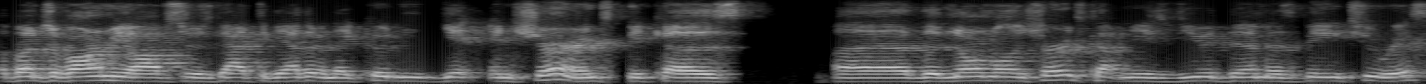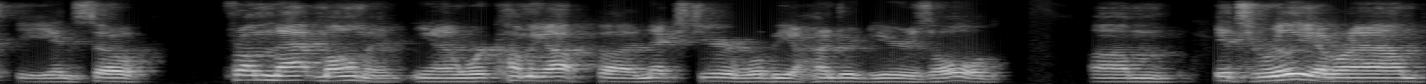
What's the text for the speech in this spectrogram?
a bunch of army officers got together and they couldn't get insurance because uh, the normal insurance companies viewed them as being too risky. And so from that moment, you know, we're coming up uh, next year, we'll be 100 years old. Um, it's really around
